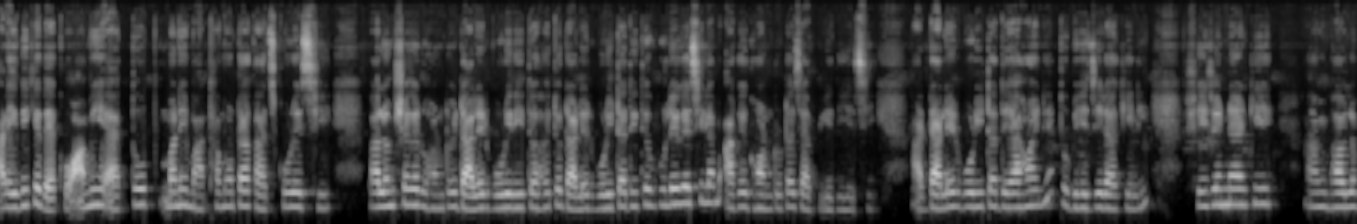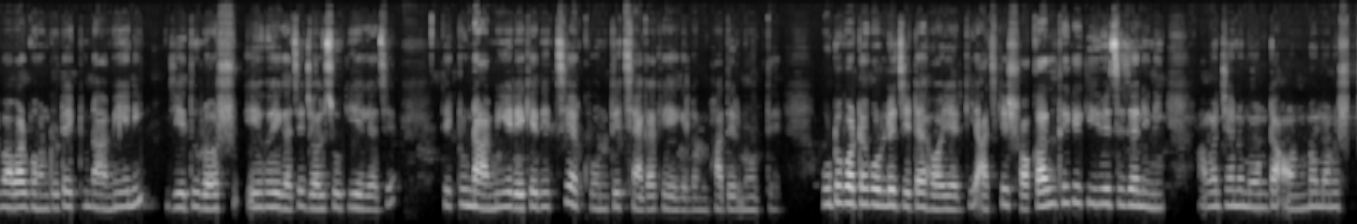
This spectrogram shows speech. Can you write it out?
আর এদিকে দেখো, আমি এত মানে মাথা মোটা কাজ করেছি, পালং শাকের ঘন্টয় ডালের বড়ি দিতে হয়। তো ডালের বড়িটা দিতে ভুলে গেছিলাম, আগে ঘন্টটা চাপিয়ে দিয়েছি। আর ডালের বড়িটা দেওয়া হয়নি, তো ভেজে রাখিনি। সেই জন্য আর কি আমি ভাবলাম আবার ঘন্টটা একটু নামিয়ে নিই, যেহেতু রস এ হয়ে গেছে, জল শুকিয়ে গেছে। তো একটু নামিয়ে রেখে দিচ্ছি আর খুন্তির ছ্যাঁকা খেয়ে গেলাম ভাতের মধ্যে। হুটোপাটা করলে যেটা হয় আর কি, আজকে সকাল থেকে কি হয়েছে জানি নি আমার যেন মনটা অন্যমনস্ক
